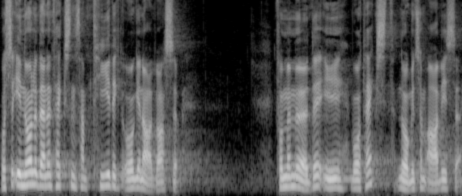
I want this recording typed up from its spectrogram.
Og så inneholder denne teksten samtidig òg en advarsel. For vi møter i vår tekst noen som avviser.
